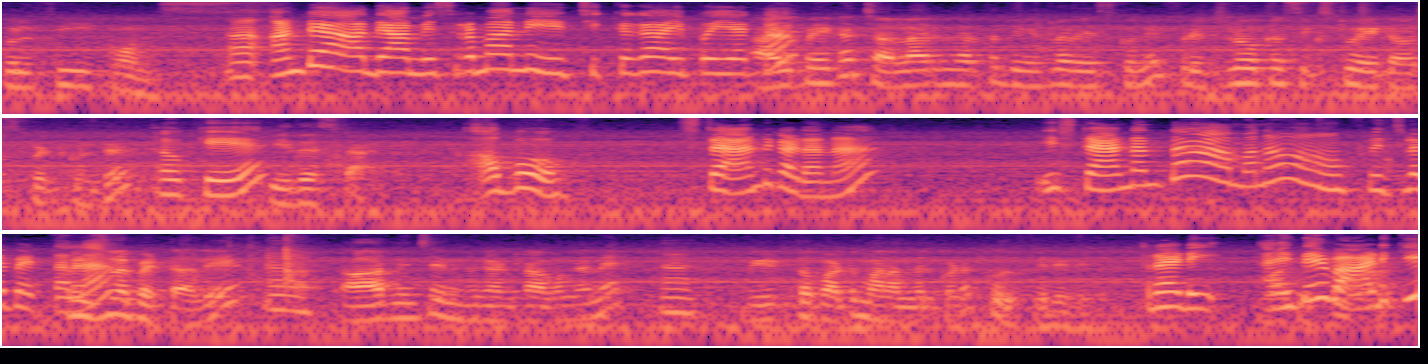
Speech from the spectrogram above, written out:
కుల్ఫీ కోన్స్. అంటే అది ఆ మిశ్రమాన్ని చిక్కగా అయిపోయాక? అయిపోయాక చల్లారిన తర్వాత దీంట్లో వేసుకుని ఫ్రిడ్జ్లో ఒక సిక్స్ టు ఎయిట్ అవర్స్ పెట్టుకుంటే ఓకే. ఇదే స్టాండ్. అబ్బో! స్టాండ్ కడనా? ఈ స్టాండ్ అంతా మనం ఫ్రిడ్జ్లో పెట్టాలా? ఫ్రిడ్జ్లో పెట్టాలి ఆరు నుంచి ఎనిమిది గంటలు అవ్వగానే. వీటితో పాటు మనందరికి కూడా కుల్ఫీ రెడీ. రెడీ. అయితే వాడికి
